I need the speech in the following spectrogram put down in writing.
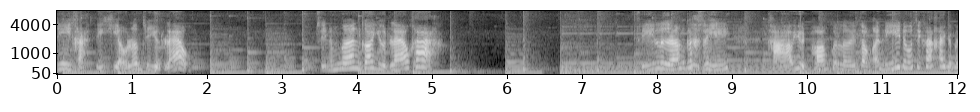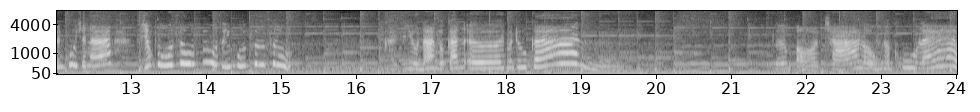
นี่ค่ะ สีเขียวเริ่มจะหยุดแล้ว สีน้ำเงินก็หยุดแล้วค่ะ สีเหลืองกับสีขาวหยุดพร้อมกันเลยสองอันนี้ดูสิคะใครจะเป็นผู้ชนะ สีชมพูสู้สู้สีชมพูสู้สู้ใครจะอยู่นานกว่ากันเอ่ยมาดูกัน เริ่มอ่อนช้าลงทั้งคู่แล้ว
